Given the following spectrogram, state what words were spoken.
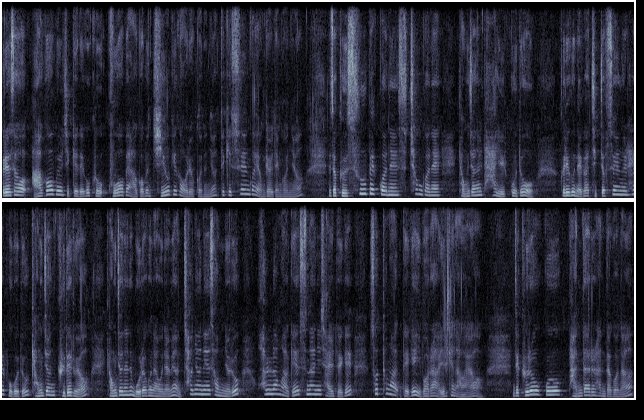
그래서 악업을 짓게 되고 그 구업의 악업은 지우기가 어렵거든요. 특히 수행과 연결된 건요. 그래서 그 수백 권의 수천 권의 경전을 다 읽고도 그리고 내가 직접 수행을 해보고도 경전 그대로요. 경전에는 뭐라고 나오냐면 천연의 섬유로 헐렁하게 순환이 잘 되게 소통되게 입어라 이렇게 나와요. 이제 그러고 반달을 한다거나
